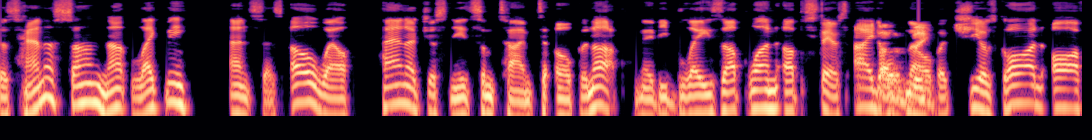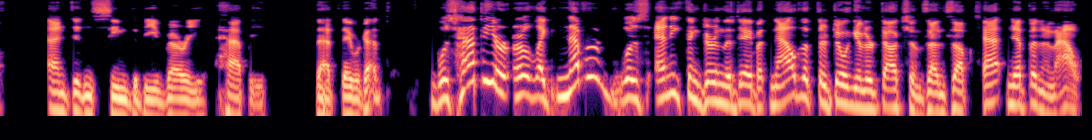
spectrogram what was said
does Hannah san not like me? And says, oh, well, Hannah just needs some time to open up. Maybe blaze up one upstairs. I don't know, but she has gone off and didn't seem to be very happy that they were got was happy or, or er, like never was anything during the day, but now that they're doing introductions, ends up catnipping and out.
